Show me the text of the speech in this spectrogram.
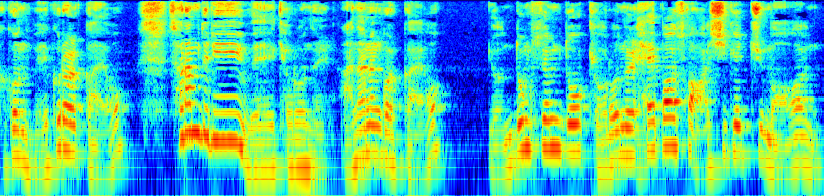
그건 왜 그럴까요? 사람들이 왜 결혼을 안 하는 걸까요? 연동쌤도 결혼을 해봐서 아시겠지만,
